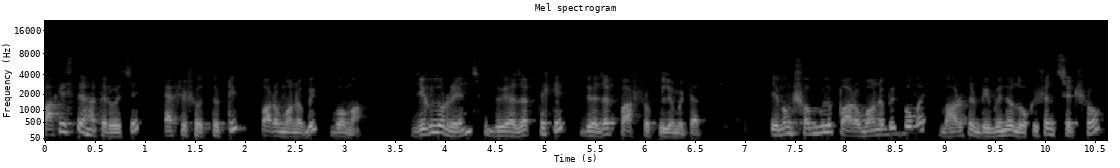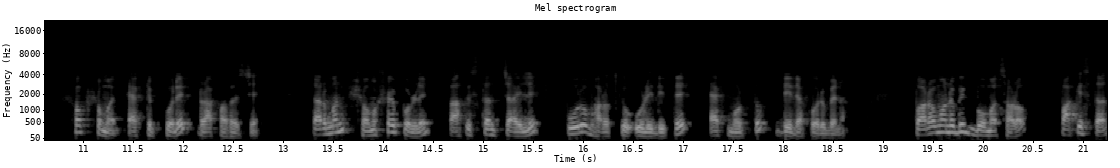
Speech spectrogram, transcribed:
পাকিস্তানের হাতে রয়েছে একশো সত্তরটি পারমাণবিক বোমা, যেগুলোর রেঞ্জ দুই হাজার থেকে দুই হাজার পাঁচশো কিলোমিটার। এবং সবগুলো পারমাণবিক বোমায় ভারতের বিভিন্ন লোকেশন সেট সহ সবসময় অ্যাক্টিভ করে রাখা হয়েছে। তার মানে সমস্যায় পড়লে পাকিস্তান চাইলে পুরো ভারতকে উড়ে দিতে এক মুহূর্ত দ্বিধা করবে না। পারমাণবিক বোমা ছাড়াও পাকিস্তান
